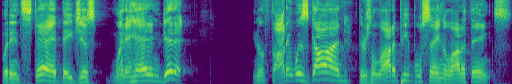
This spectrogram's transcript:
but instead they just went ahead and did it. You know, thought it was God. There's a lot of people saying a lot of things.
